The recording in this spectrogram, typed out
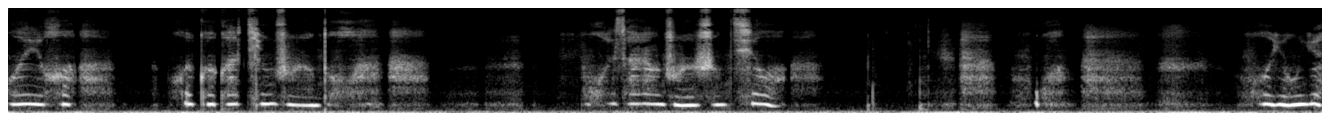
我以后会乖乖听主人的话，不会再让主人生气了。我，我永远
